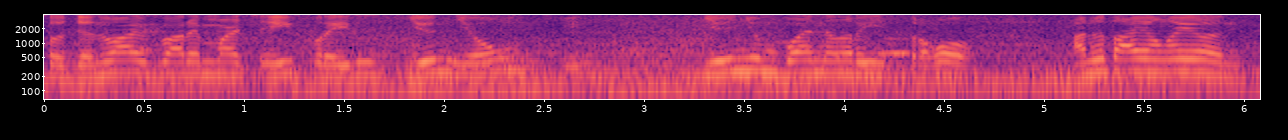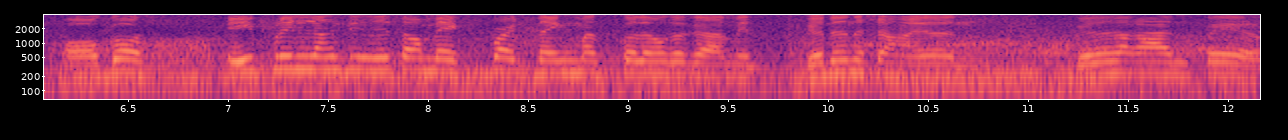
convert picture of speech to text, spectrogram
So January, February, March, April, yun yung yun yung buwan ng rehistro ko. Ano tayo ngayon? August. April lang din ito may expert. 9 months ko lang magagamit. Ganun na siya ngayon. Ganun na ka-unfair.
